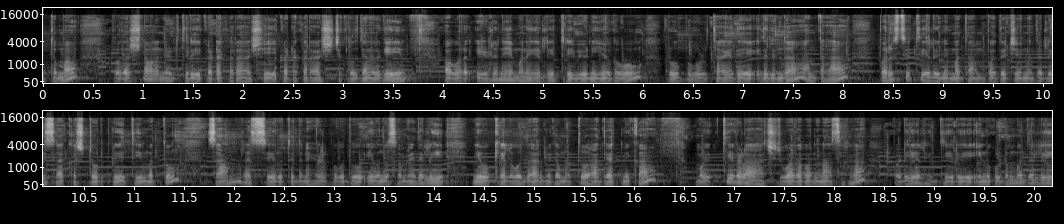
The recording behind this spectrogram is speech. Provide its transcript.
ಉತ್ತಮ ಪ್ರದರ್ಶನವನ್ನು ನೀಡ್ತೀರಿ ಕಟಕ ರಾಶಿ ಕಟಕ ರಾಶಿ ಚಕ್ರದ ಜನರಿಗೆ ಅವರ ಏಳನೇ ಮನೆಯಲ್ಲಿ ತ್ರಿವೇಣಿ ಯೋಗವು ರೂಪುಗೊಳ್ತಾ ಇದೆ ಇದರಿಂದ ಅಂತಹ ಪರಿಸ್ಥಿತಿಯಲ್ಲಿ ನಿಮ್ಮ ದಾಂಪತ್ಯ ಜೀವನದಲ್ಲಿ ಸಾಕಷ್ಟು ಪ್ರೀತಿ ಮತ್ತು ಸಾಮರಸ್ಯ ಇರುತ್ತೆ ಅಂತಲೇ ಹೇಳ್ಬೋದು. ಈ ಒಂದು ಸಮಯದಲ್ಲಿ ನೀವು ಕೆಲವು ಧಾರ್ಮಿಕ ಮತ್ತು ಆಧ್ಯಾತ್ಮಿಕ ವ್ಯಕ್ತಿಗಳ ಆಶೀರ್ವಾದವನ್ನು ಸಹ ಪಡೆಯಲಿದ್ದೀರಿ. ಇನ್ನು ಕುಟುಂಬದಲ್ಲಿ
